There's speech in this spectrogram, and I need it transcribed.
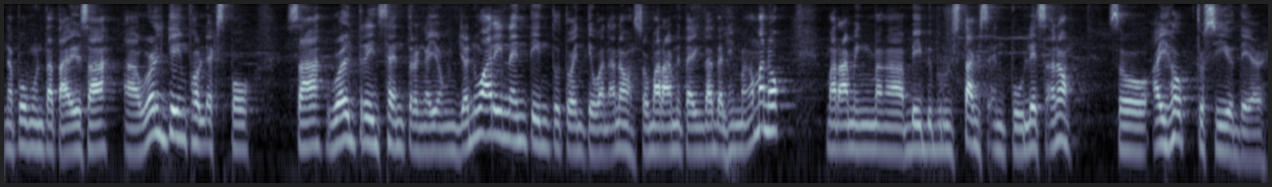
na pumunta tayo sa ah, World Gamefall Expo sa World Trade Center ngayong January 19 to 21 ano. So marami tayong dadalhin mga manok, maraming mga baby brood stags and pullets ano. So I hope to see you there.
